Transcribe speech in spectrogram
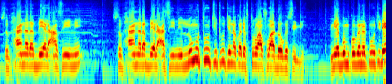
subhaana rabbi al asimi subhaana rabbi al asimi lu mu tuuti tuuti na ko def trois fois doog a siggi mais bu mu ko gën a tuuti de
